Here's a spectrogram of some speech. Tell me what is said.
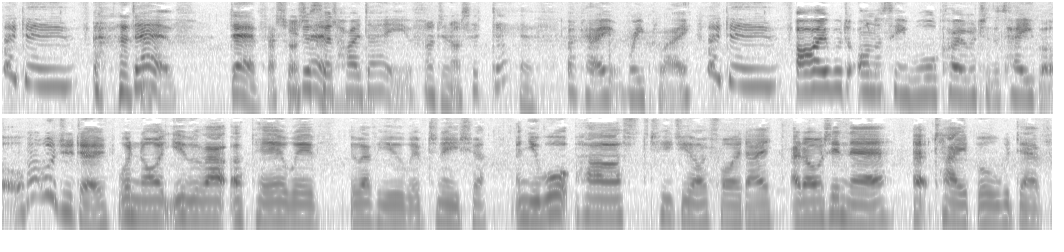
Hi Dev. Dev. Dev. That's what you I just said. said hi, Dave. I did not say Dev. Okay, replay. Hi Dev. I would honestly walk over to the table. What would you do? One night you were out up here with whoever you were with, Tanisha, and you walked past TGI Friday, and I was in there at table with Dev.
